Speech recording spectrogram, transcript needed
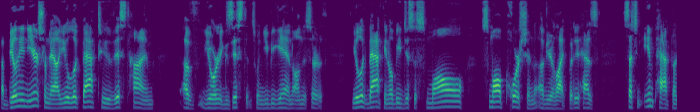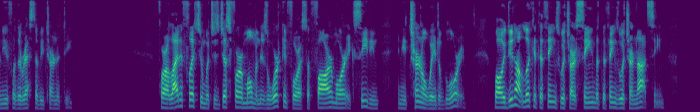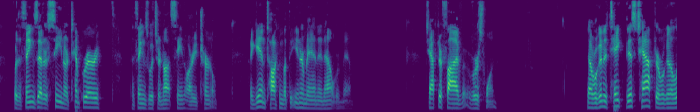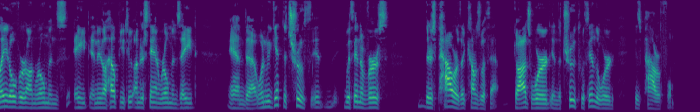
A billion years from now, you'll look back to this time of your existence when you began on this earth. You'll look back and it'll be just a small, small portion of your life, but it has such an impact on you for the rest of eternity. For our light affliction, which is just for a moment, is working for us a far more exceeding and eternal weight of glory. While we do not look at the things which are seen, but the things which are not seen. For the things that are seen are temporary, the things which are not seen are eternal. Again, talking about the inner man and outward man. Chapter 5, verse 1. Now we're going to take this chapter and we're going to lay it over on Romans 8, and it'll help you to understand Romans 8. And uh, when we get the truth it, within a verse, there's power that comes with that. God's word and the truth within the word is powerful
